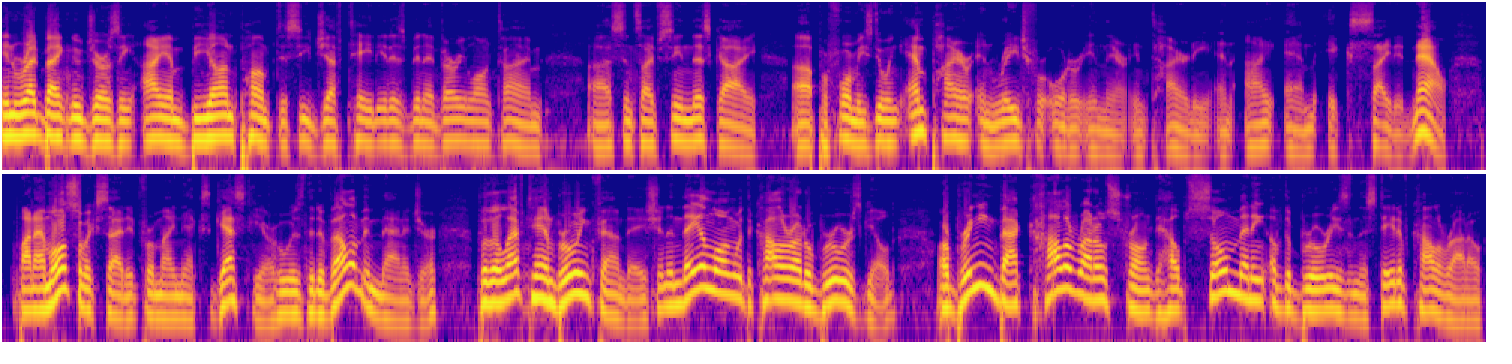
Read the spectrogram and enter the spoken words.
in Red Bank, New Jersey. I am beyond pumped to see Geoff Tate. It has been a very long time uh, since I've seen this guy uh, perform. He's doing Empire and Rage for Order in their entirety, and I am excited. Now, but I'm also excited for my next guest here, who is the development manager for the Left Hand Brewing Foundation. And they, along with the Colorado Brewers Guild, are bringing back Colorado Strong to help so many of the breweries in the state of Colorado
